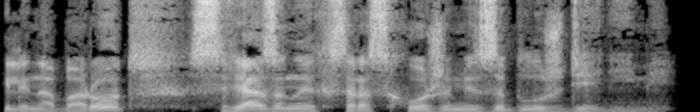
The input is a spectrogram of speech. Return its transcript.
или, наоборот, связанных с расхожими заблуждениями.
